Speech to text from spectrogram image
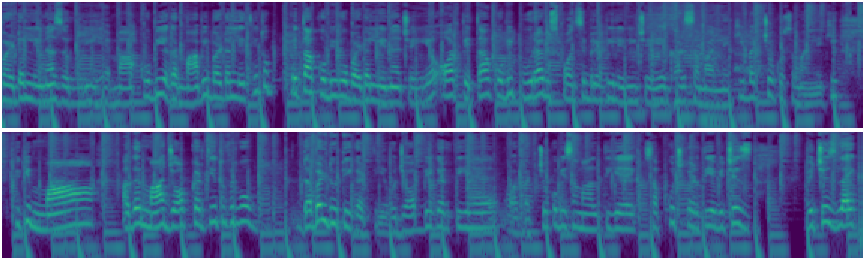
बर्डन लेना ज़रूरी है। माँ को भी, अगर माँ भी बर्डन लेती है तो पिता को भी वो बर्डन लेना चाहिए और पिता को भी पूरा रिस्पॉन्सिबिलिटी लेनी चाहिए घर संभालने की, बच्चों को संभालने की। क्योंकि माँ, अगर माँ जॉब करती है तो फिर वो डबल ड्यूटी करती है वो जॉब भी करती है और बच्चों को भी संभालती है सब कुछ करती है which is which is like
